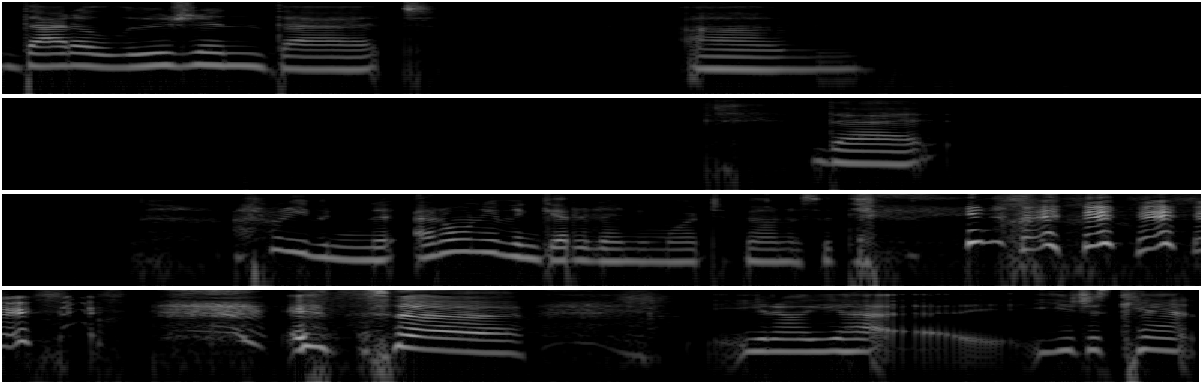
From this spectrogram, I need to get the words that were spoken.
that illusion that um that I don't even kn- I don't even get it anymore to be honest with you. it's uh you know you ha- you just can't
